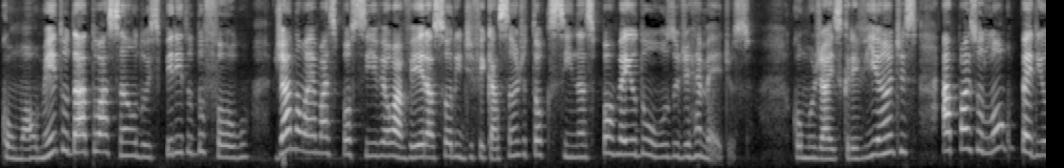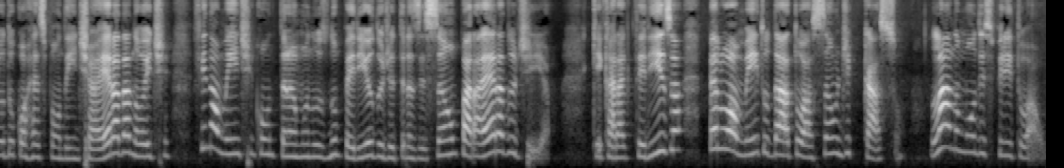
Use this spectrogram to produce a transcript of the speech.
Com o aumento da atuação do espírito do fogo, já não é mais possível haver a solidificação de toxinas por meio do uso de remédios. Como já escrevi antes, após o longo período correspondente à Era da Noite, finalmente encontramos-nos no período de transição para a Era do Dia que caracteriza pelo aumento da atuação de Casso, lá no mundo espiritual.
